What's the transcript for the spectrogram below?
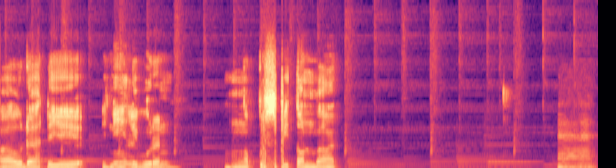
Eh, udah di ini liburan ngepus Python banget. Hmm,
